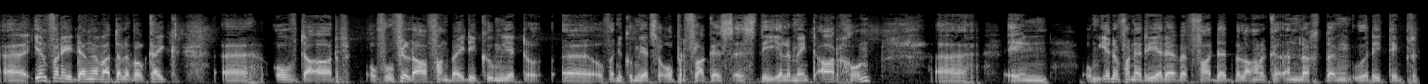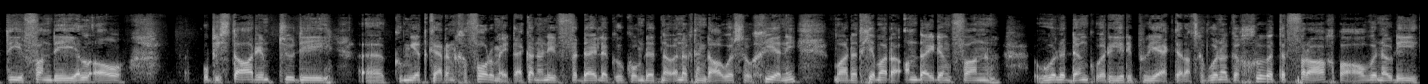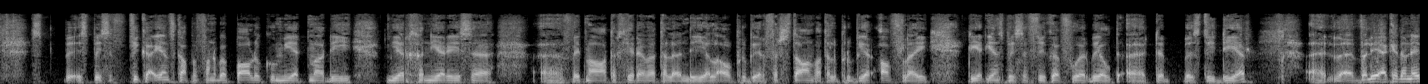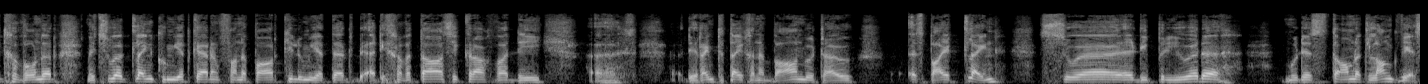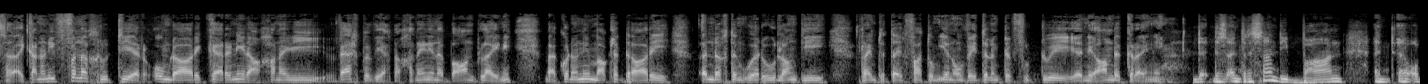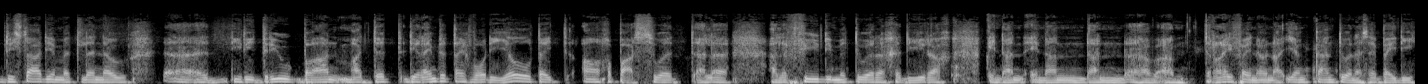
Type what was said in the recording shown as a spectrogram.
Uh een van die dinge wat hulle wil kyk uh of daar of hoeveel daarvan by die komeet uh of aan die komeet se oppervlak is is die element argon. Uh en om een of ander rede bevat dit belangrike inligting oor die temperatuur van die heelal op die stadium toe die uh, komeetkern gevorm het. Ek kan nou nie verduidelik hoekom dit nou inligting daaroor sou gee nie, maar dit gee maar 'n aanduiding van hoe hulle dink oor hierdie projekte. Dit's gewoonlik 'n groter vraag behalwe nou die spesifieke eienskappe van 'n bepaalde komeet maar die meer generiese uh, wetmatighede wat hulle in die heelal probeer verstaan wat hulle probeer aflei deur een spesifieke voorbeeld uh, te bestudeer. Uh, wil jy ek het nou net gewonder met so 'n klein komeetkern van 'n paar kilometer die gravitasiekrag wat die uh, die ruimtetuig in 'n baan moet hou is baie klein. So die periode moet dit taamlik lank wees. Hy kan nou nie vinnig roteer om daardie kern nie, dan gaan hy nie wegbeweeg, dan gaan hy nie in 'n baan bly nie. Maar ek kon nou nie maklik daardie inligting oor hoe lank die ruimtetuig vat om een omwenteling te voltooi in die hande kry nie. Dit is interessant die baan in uh, op die stadium met hulle nou uh hierdie driehoekbaan, maar dit die ruimtetuig word die hele tyd aangepas. So hulle hulle vier die metode gedurig en dan en dan dan uh um, dryf hy nou na een kant toe en as hy by die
